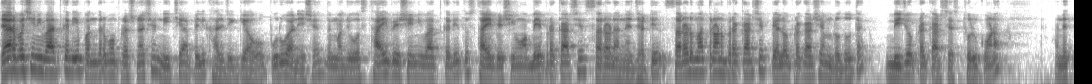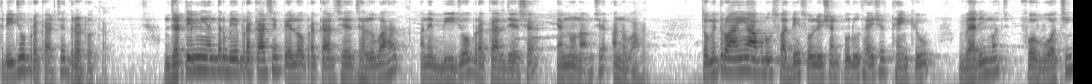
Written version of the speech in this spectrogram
ત્યાર પછીની વાત કરીએ, પંદરમો પ્રશ્ન છે, નીચે આપેલી ખાલી જગ્યાઓ પૂરવાની છે. તેમાં જુઓ, સ્થાયી પેશીની વાત કરીએ તો સ્થાયી પેશીઓમાં બે પ્રકાર છે, સરળ અને જટિલ. સરળમાં ત્રણ પ્રકાર છે, પહેલો પ્રકાર છે મૃદુતક, બીજો પ્રકાર છે સ્થૂલકોણક અને ત્રીજો પ્રકાર છે દ્રઢોતક. જટિલની અંદર બે પ્રકાર છે, પહેલો પ્રકાર છે જલવાહક અને બીજો પ્રકાર જે છે, એમનું નામ છે અનવાહક તો મિત્રો, અહીંયા આપણું સ્વાધ્યાય સોલ્યુશન પૂરું થાય છે. Thank you very much for watching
